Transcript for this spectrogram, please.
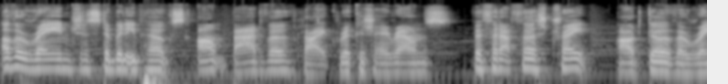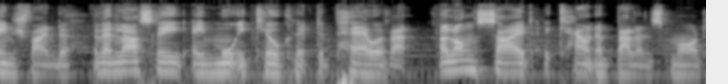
Other range and stability perks aren't bad though, like ricochet rounds, but for that first trait I'd go with a rangefinder, and then lastly a multi-kill clip to pair with that alongside a counterbalance mod.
